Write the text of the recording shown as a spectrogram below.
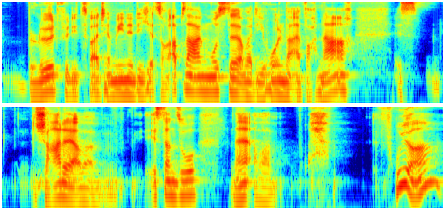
Blöd für die zwei Termine, die ich jetzt noch absagen musste, aber die holen wir einfach nach. Ist schade, aber ist dann so. Ne? Aber oh, früher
